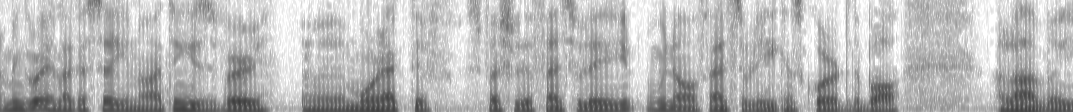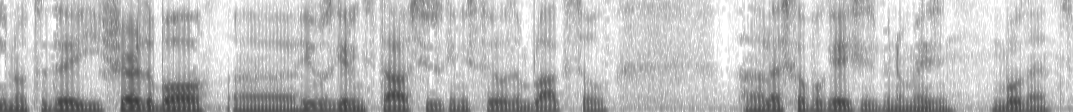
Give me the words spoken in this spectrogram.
I mean, great. Like I say, you know, I think he's very uh, more active, especially defensively. You, we know offensively he can score the ball a lot, but you know, today he shared the ball. Uh, he was getting stops, he was getting steals and blocks. So, uh, last couple of games he's been amazing in both ends.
